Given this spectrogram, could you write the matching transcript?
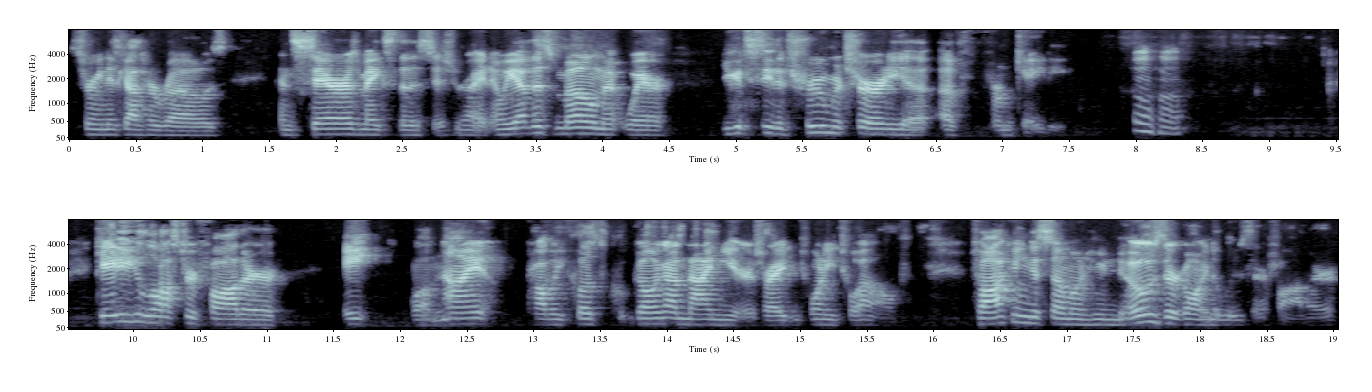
Serena's got her rose and Sarah makes the decision right, and we have this moment where you get to see the true maturity of, of from Katie Mm-hmm. Katie, who lost her father eight, well, nine, probably close going on nine years, right, in 2012, talking to someone who knows they're going to lose their father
